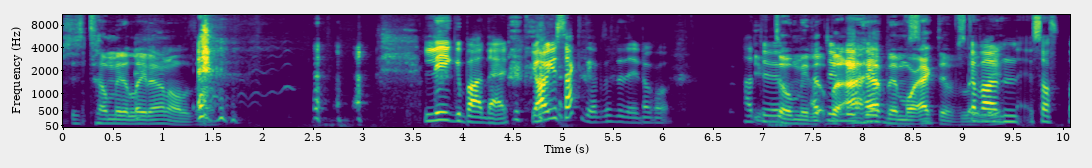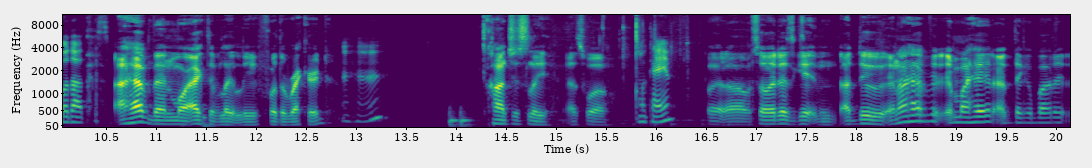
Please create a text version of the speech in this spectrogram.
Just tell me to lay down all the time. Ligg bara där. Jag har ju sagt det också till dig någon gång. Att You told me that, but I have been more active Ska vara lately. en soffpotatis. I have been more active lately, for the record, Mm-hmm. consciously as well. Okay. But um, so it is getting. I do, and I have it in my head. I think about it.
